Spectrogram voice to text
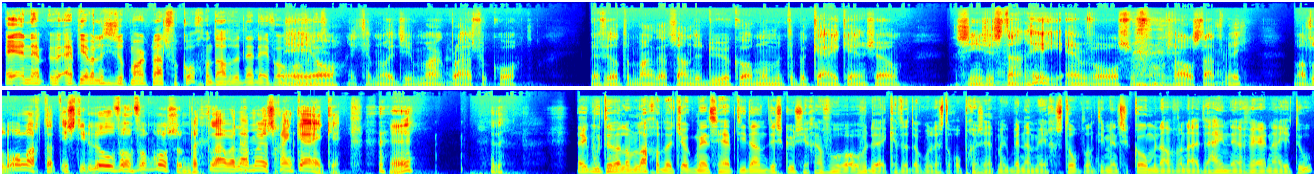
Hey, en heb, heb jij wel eens iets op Marktplaats verkocht? Want daar hadden we het net even over. Nee joh, ik heb nooit in de marktplaats verkocht. Ik ben veel te bang dat ze aan de deur komen om het te bekijken en zo. Dan zien ze staan, hé, hey, en van ons hal staat mee. Wat lollig, dat is die lul van Van Rossum. Dat laten we daar maar eens gaan kijken. Hè? Nee, Ik moet er wel om lachen, omdat je ook mensen hebt die dan discussie gaan voeren over de... Ik heb dat ook wel eens erop gezet, maar ik ben daarmee gestopt. Want die mensen komen dan vanuit de heinde en ver naar je toe.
